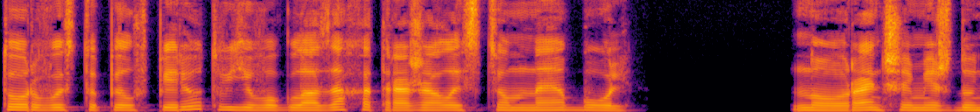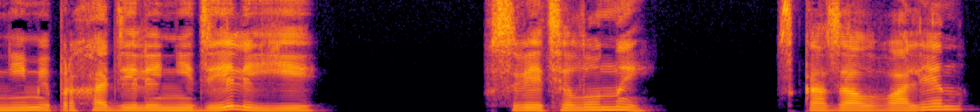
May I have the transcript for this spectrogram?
Тор выступил вперед, в его глазах отражалась темная боль. Но раньше между ними проходили недели и... В свете луны, сказал Вален,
